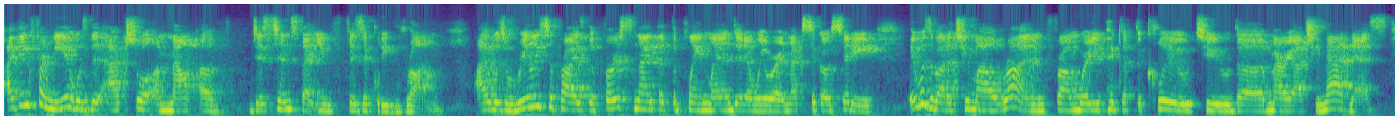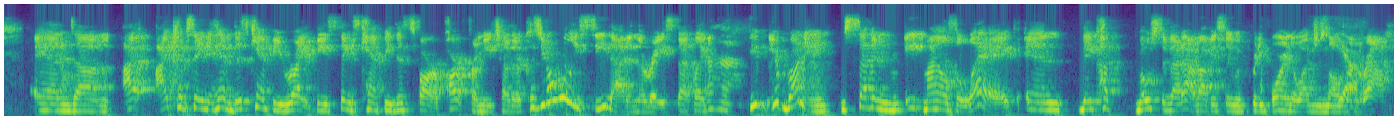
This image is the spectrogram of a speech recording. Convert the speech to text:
I think for me, it was the actual amount of distance that you physically run. I was really surprised the first night that the plane landed and we were in Mexico City. It was about a two mile run from where you picked up the clue to the Mariachi Madness. And um, I, I kept saying to him, this can't be right. These things can't be this far apart from each other because you don't really see that in the race. That like Uh-huh. you, you're running seven, eight miles a leg, and they cut most of that out. Obviously, it was pretty boring to watch us all Yeah. run around.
